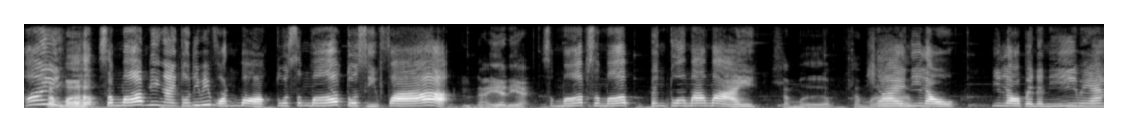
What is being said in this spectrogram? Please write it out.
เฮ้ยสเมิร์ฟสเมิร์ฟนี่ไงตัวที่พี่ฝนบอกตัวสเมิร์ฟตัวสีฟ้าอยู่ไหนอะเนี่ยสเมิร์ฟสเมิร์ฟเป็นตัวมาใหม่เสเมิร์ฟเสเมิร์ฟใช่นี่เรานี่เราเป็นอันนี้ไหมอะ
